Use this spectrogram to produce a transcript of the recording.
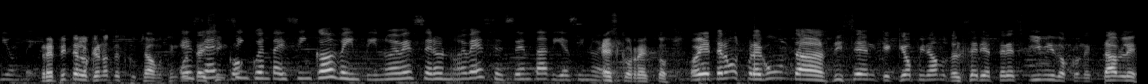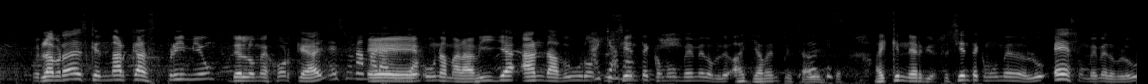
Hyundai. Repite lo que no te escuchamos. Es el 55. 55 2909 6019. Es correcto. Oye, tenemos preguntas. Dicen que qué opinamos del Serie 3 híbrido conectable. Pues la verdad es que en marcas premium de lo mejor que hay. Es una maravilla. Eh, una maravilla, anda duro, Ay, se va. siente como un BMW. Ay, ya va a empezar esto. Ay, qué nervios. Se siente como un BMW, es un BMW.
